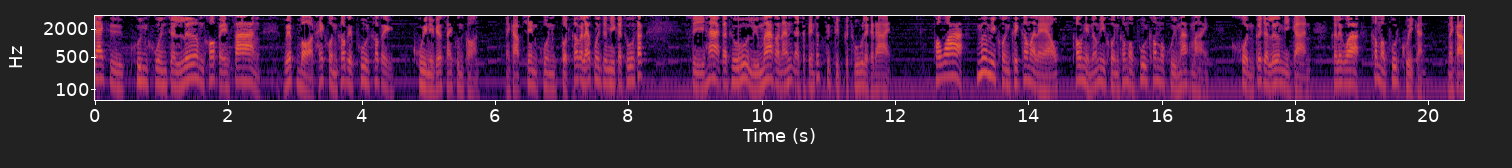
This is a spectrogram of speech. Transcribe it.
แรก ๆ คือ คุณควรจะเริ่มเข้าไปสร้างเว็บบอร์ด ให้คนเข้าไปพูดเข้าไปคุยในเว็บไซต์คุณก่อนนะครับ เช่นคุณกดเข้าไปแล้วคุณจะมีกระทู้สัก4ี่ห้ากระทู้หรือมากกว่านั้นอาจจะเป็นสักสิบสิบกระทู้เลยก็ได้ เพราะว่าเมื่อมีคนคลิกเข้ามาแล้ว เขาเห็นว่ามีคนเข้ามาพูดเข้ามาคุยมากมาย คนก็จะเริ่มมีการเขาเรียกว่าเข้ามาพูดคุยกันนะครับ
